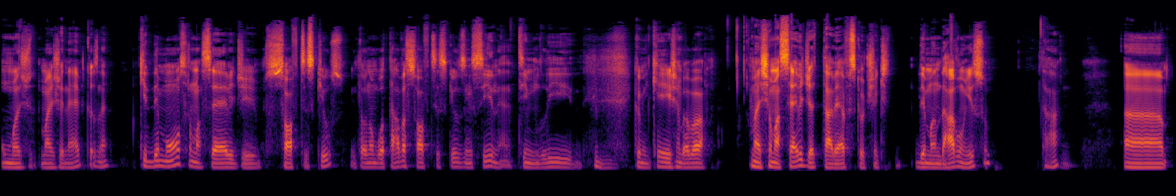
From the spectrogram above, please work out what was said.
umas mais genéricas, né? Que demonstram uma série de soft skills. Então, eu não botava soft skills em si, né? Team lead, uhum. communication, blá, blá. Mas tinha uma série de tarefas que eu tinha que demandavam isso, tá? Uh,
